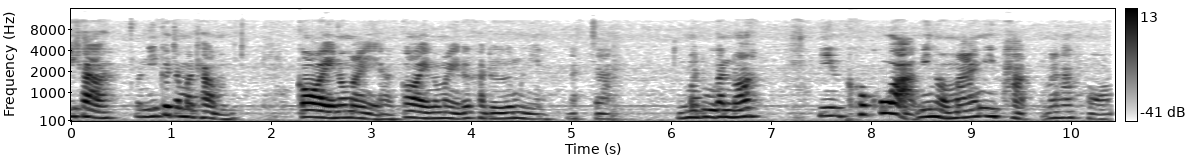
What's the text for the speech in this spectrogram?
ดีค่ะ วันนี้ก็จะมาทำก้อยน้องใหม่ค่ะก้อยน้องใหม่เด้อค่ะเด้อมือนี้นะจ๊ะมาดูกันเนาะมีข้าวคั่วมีหน่อไม้มีผักนะคะหอม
